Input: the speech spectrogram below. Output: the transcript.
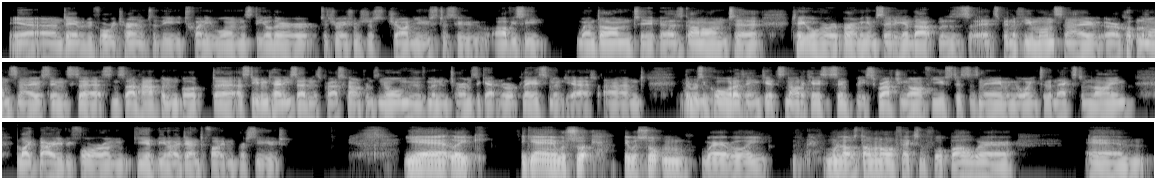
Yeah, and David, before we turn to the 21s, the other situation was just John Eustace, who obviously went on to has gone on to take over at Birmingham City, and that was it's been a few months now, or a couple of months now since uh, since that happened. But uh, as Stephen Kenny said in his press conference, no movement in terms of getting a replacement yet. And there was a hmm. quote, I think it's not a case of simply scratching off Eustace's name and going to the next in line. Like Barry before him, he had been identified and pursued. Yeah, like again, it was so, it was something where I one of those domino effects in football where um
